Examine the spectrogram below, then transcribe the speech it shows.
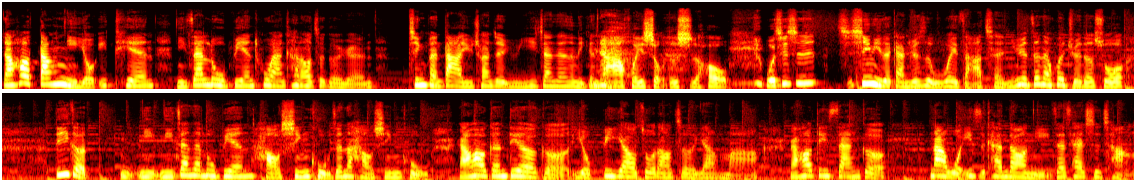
然后当你有一天你在路边突然看到这个人。倾盆大雨，穿着雨衣站在那里跟大家挥手的时候，我其实心里的感觉是五味杂陈，因为真的会觉得说，第一个，你你你站在路边好辛苦，真的好辛苦。然后跟第二个，有必要做到这样吗？然后第三个，那我一直看到你在菜市场，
